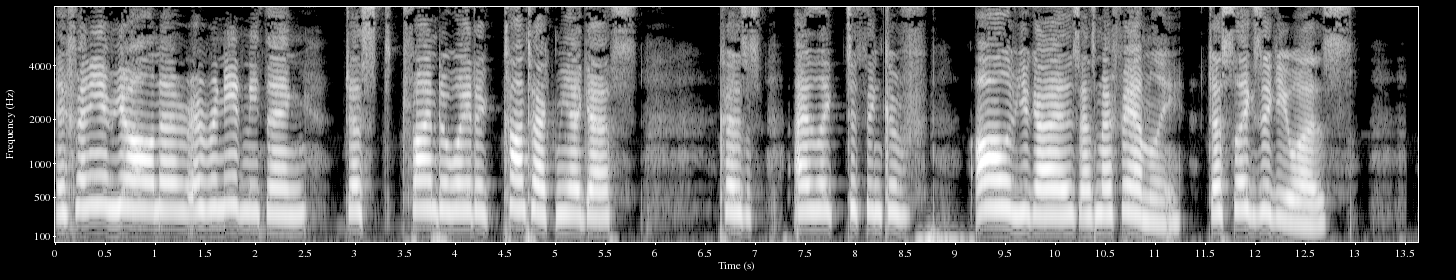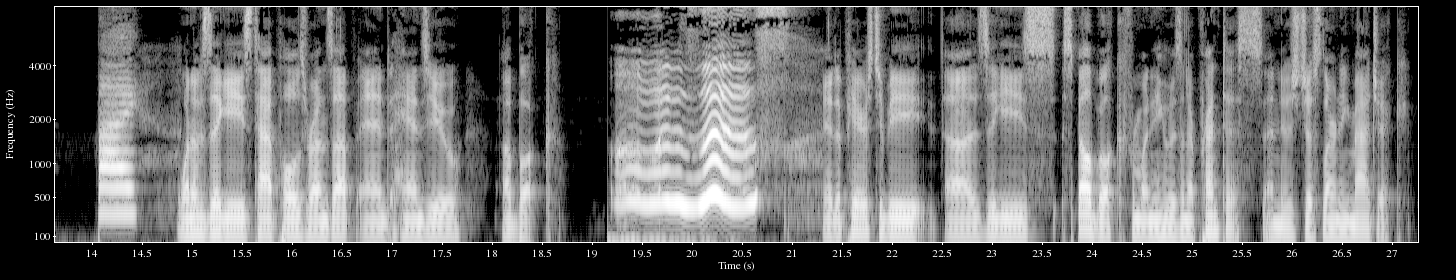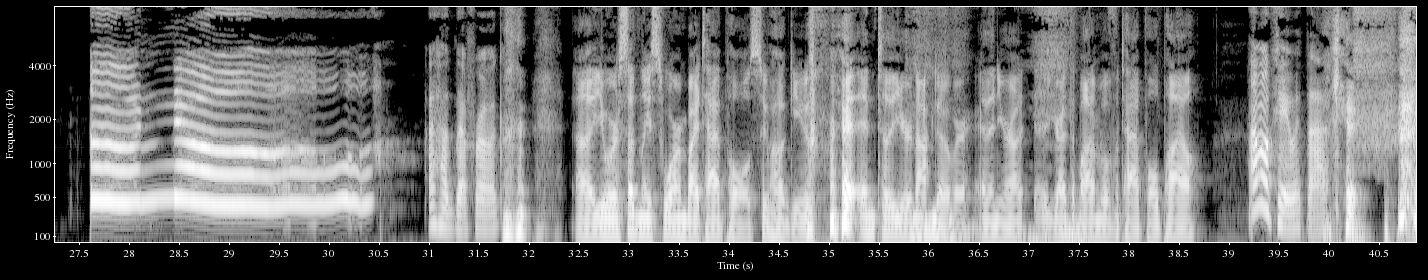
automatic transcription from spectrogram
if any of y'all never ever need anything, just find a way to contact me, I guess. Because I like to think of all of you guys as my family, just like Ziggy was. Bye. One of Ziggy's tadpoles runs up and hands you a book. Oh, what is this? It appears to be uh, Ziggy's spell book from when he was an apprentice and was just learning magic. Oh no! I hug that frog. Uh, you were suddenly swarmed by tadpoles who hug you until you're knocked over, and then you're on, you're at the bottom of a tadpole pile. I'm okay with that. Okay,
